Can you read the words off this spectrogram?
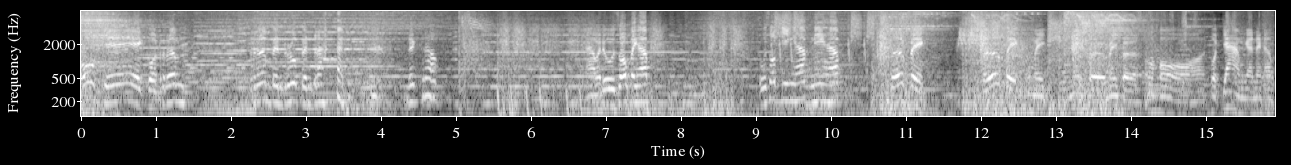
โอเค กดเริ่ม เริ่มเป็นรูปเป็นร่าง นะครับอ่ามาดูอุซบไปครับ อุซบยิงครับนี่ครับเพอร์เฟกเพอร์เฟกไม่ไม่เพอไม่เพอโอ้โหกดยากเหมือนกันนะครับ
